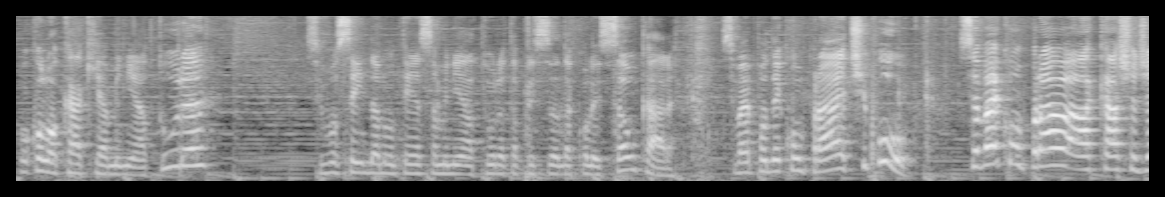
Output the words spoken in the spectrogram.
Vou colocar aqui a miniatura. Se você ainda não tem essa miniatura, tá precisando da coleção, cara, você vai poder comprar, é tipo... Você vai comprar a caixa de,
